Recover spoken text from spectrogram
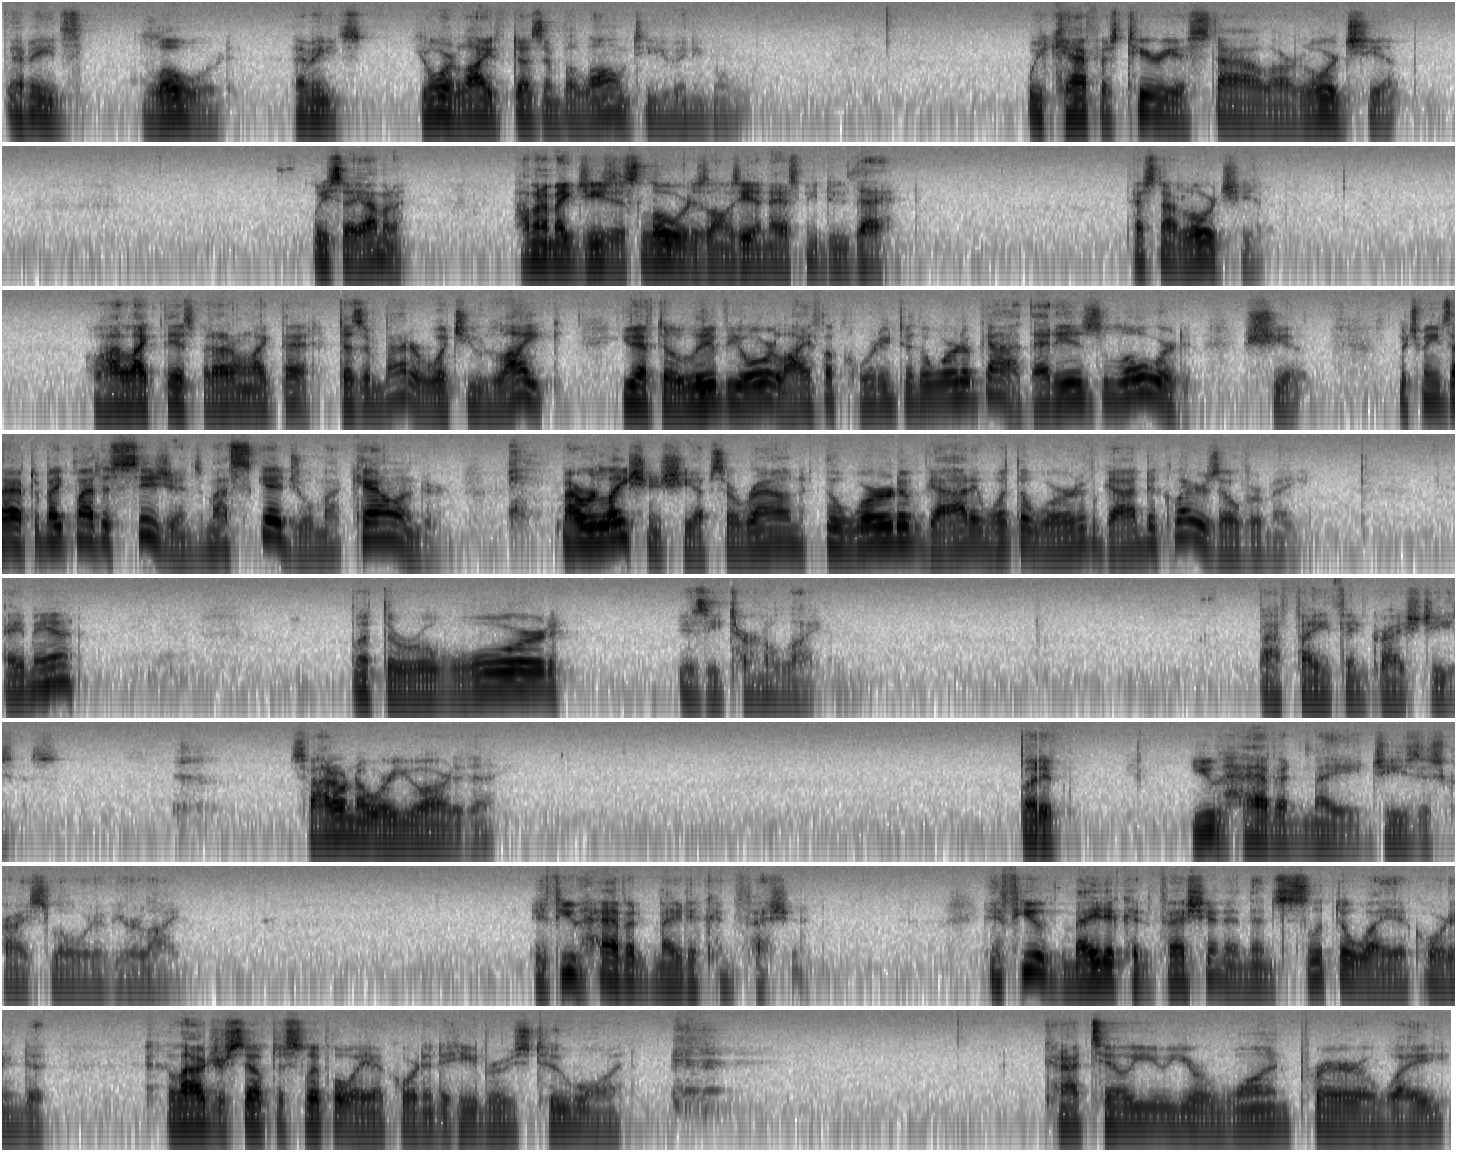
That means Lord. That means your life doesn't belong to you anymore. We cafeteria style our lordship. We say, I'm gonna I'm gonna make Jesus Lord as long as he doesn't ask me to do that. That's not lordship. Well, I like this, but I don't like that. It doesn't matter what you like. You have to live your life according to the Word of God. That is lordship, which means I have to make my decisions, my schedule, my calendar, my relationships around the Word of God and what the Word of God declares over me. Amen? But the reward is eternal life by faith in Christ Jesus. So I don't know where you are today. But if you haven't made Jesus Christ Lord of your life, if you haven't made a confession, if you've made a confession and then slipped away according to, allowed yourself to slip away according to Hebrews 2 1, can I tell you you're one prayer away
